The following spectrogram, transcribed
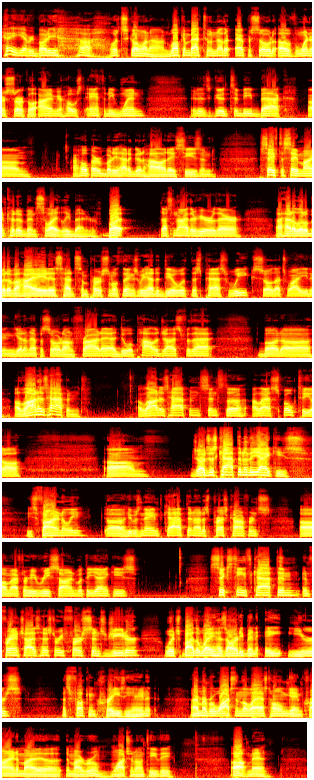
Hey everybody, uh, what's going on? Welcome back to another episode of Wynner Circle. I am your host Anthony Wynn. It is good to be back. Um, I hope everybody had a good holiday season. Safe to say mine could have been slightly better, but that's neither here or there. I had a little bit of a hiatus, had some personal things we had to deal with this past week, so that's why you didn't get an episode on Friday. I do apologize for that, but uh, a lot has happened a lot has happened since the, I last spoke to y'all. Um, Judge is captain of the Yankees. He's finally uh, he was named captain at his press conference um, after he re-signed with the Yankees. 16th captain in franchise history, first since Jeter, which by the way has already been eight years. That's fucking crazy, ain't it? I remember watching the last home game, crying in my uh, in my room, watching on TV. Oh man,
